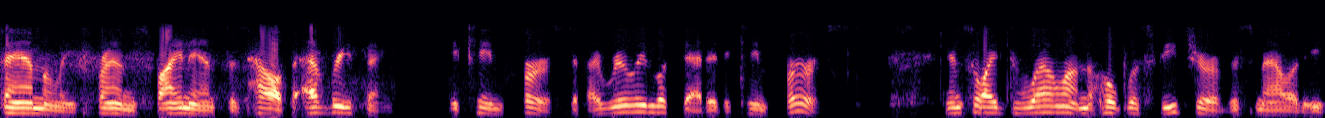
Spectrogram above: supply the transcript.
family, friends, finances, health, everything. It came first. If I really looked at it, it came first. And so I dwell on the hopeless feature of this malady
